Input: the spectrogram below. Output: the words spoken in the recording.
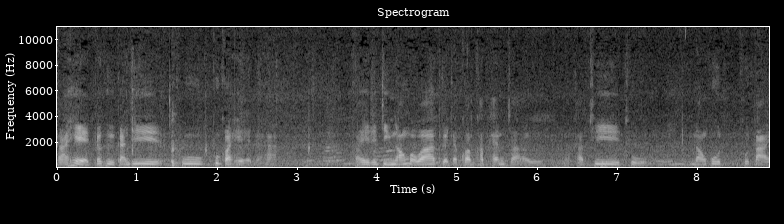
สาเหตุก็คือการที่ผู้ผู้ก่อเหตุนะฮะสาเหตุจริงๆน้องบอกว่าเกิดจากความคับแค้นใจนะครับที่ถูกน้องผู้ผู้ตาย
